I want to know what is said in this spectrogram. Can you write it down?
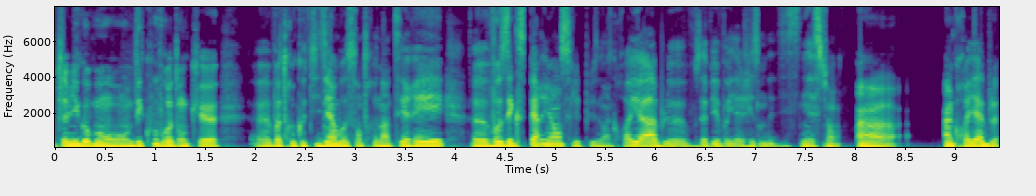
Jamie Gaumont, on découvre donc euh, euh, votre quotidien, vos centres d'intérêt, euh, vos expériences les plus incroyables. Vous avez voyagé dans des destinations incroyables.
